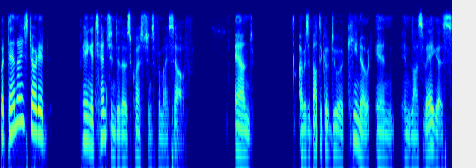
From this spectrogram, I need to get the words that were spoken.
but then I started paying attention to those questions for myself. And I was about to go do a keynote in in Las Vegas,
